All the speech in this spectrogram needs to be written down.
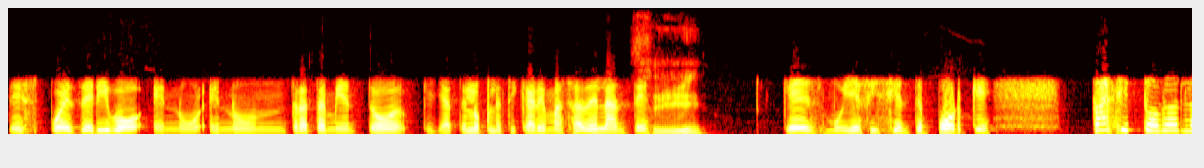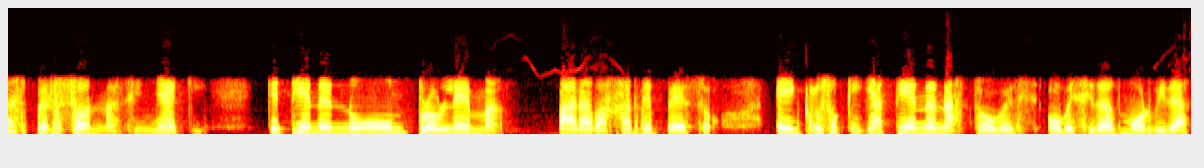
después derivó en un, en un tratamiento que ya te lo platicaré más adelante, Sí. que es muy eficiente porque casi todas las personas, Iñaki, que tienen un problema para bajar de peso e incluso que ya tienen hasta obes- obesidad mórbida,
